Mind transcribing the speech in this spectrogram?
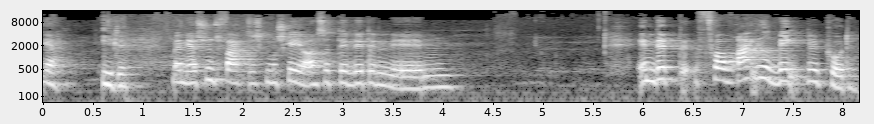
Ja. i det. Men jeg synes faktisk måske også, at det er lidt en, øh, en lidt forvrænget vinkel på det.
